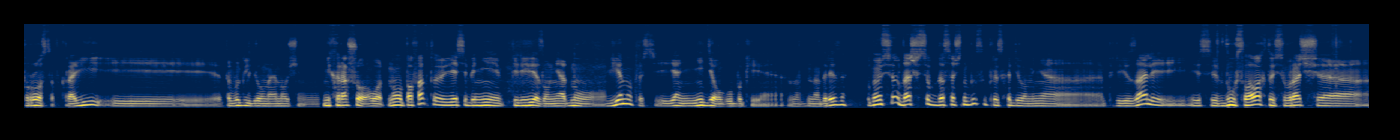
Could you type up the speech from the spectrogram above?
просто в крови, и это выглядело, наверное, очень нехорошо. Вот. Но по факту я себе не перерезал ни одну вену, то есть я не делал глубокие надрезы. Ну и все, дальше все достаточно быстро происходило. Меня перевязали. И если в двух словах, то есть врач э,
